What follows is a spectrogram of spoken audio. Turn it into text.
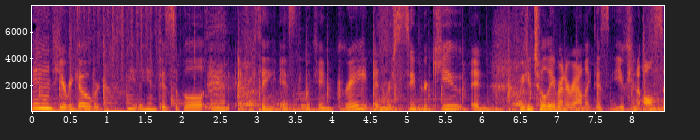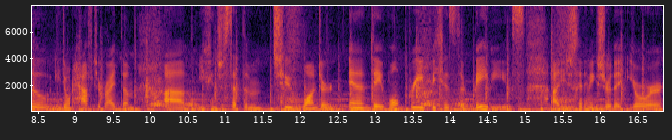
And here we go, we're completely invisible and everything is looking great and we're super cute and we can totally run around like this. You can also, you don't have to ride them. Um, you can just set them to wander and they won't breed because they're babies. Uh, you just gotta make sure that your,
